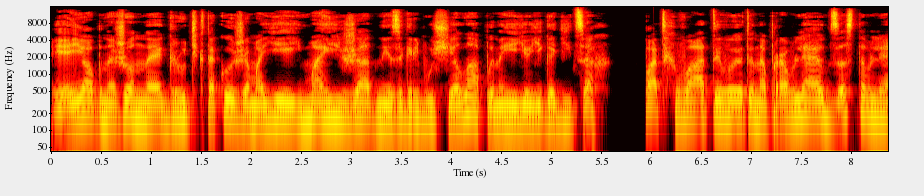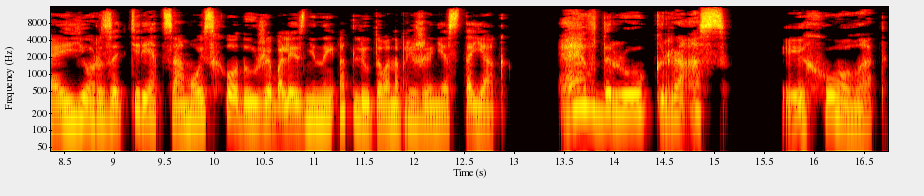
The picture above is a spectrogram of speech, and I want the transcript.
Ее обнаженная грудь к такой же моей, мои жадные загребущие лапы на ее ягодицах подхватывают и направляют, заставляя ее тереться, а мой сходу уже болезненный от лютого напряжения стояк. И вдруг раз и холод.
